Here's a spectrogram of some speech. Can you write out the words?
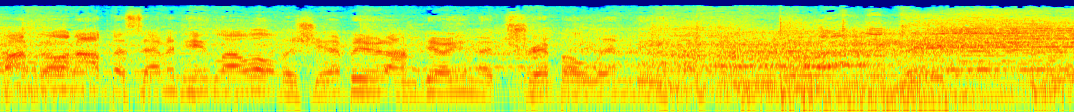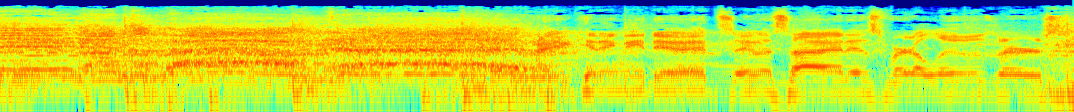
I'm going off the 17th level of the ship, dude, I'm doing the triple Lindy. You kidding me, dude? Suicide is for losers. Be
